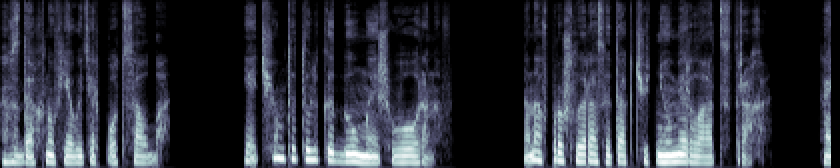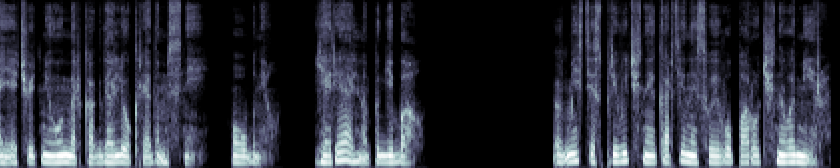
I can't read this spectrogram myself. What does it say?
Вздохнув, я вытер пот со лба. «И о чем ты только думаешь, Воронов?» Она в прошлый раз и так чуть не умерла от страха. А я чуть не умер, когда лег рядом с ней. Обнял. Я реально погибал вместе с привычной картиной своего порочного мира.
